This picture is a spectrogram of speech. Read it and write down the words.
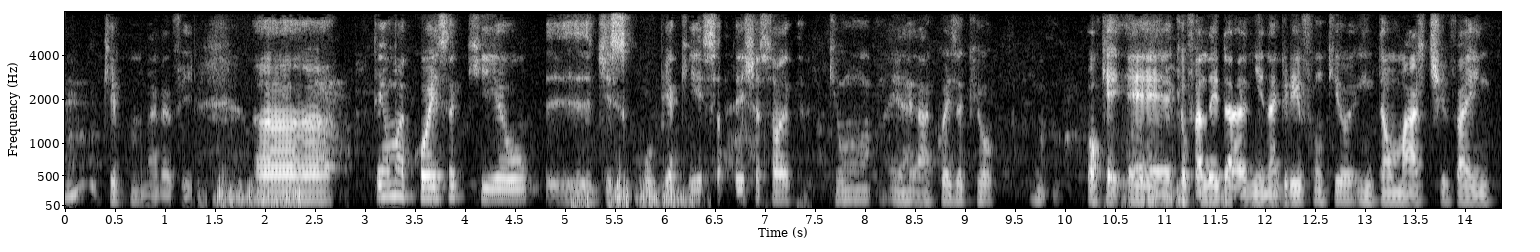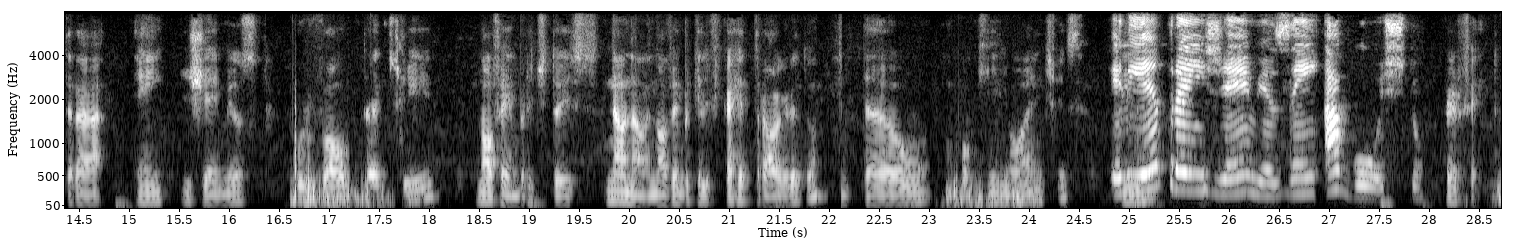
Hum, que maravilha. Uh, tem uma coisa que eu. Uh, desculpe aqui, só deixa só que um, é a coisa que eu. Ok, é, que eu falei da Nina Griffin, que então Marte vai entrar em Gêmeos por volta de novembro de dois. Não, não, é novembro que ele fica retrógrado. Então, um pouquinho antes. Ele e... entra em Gêmeos em agosto. Perfeito.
